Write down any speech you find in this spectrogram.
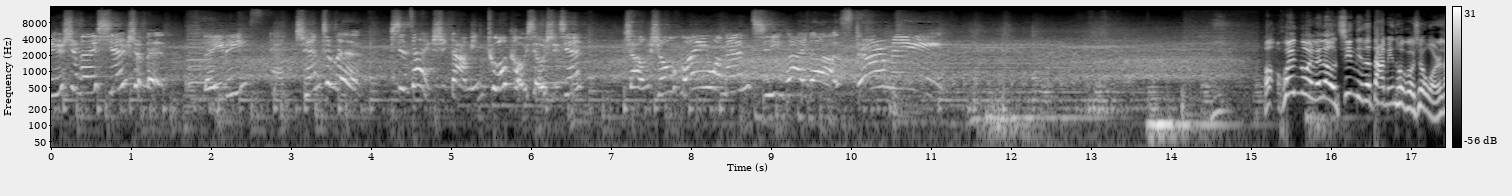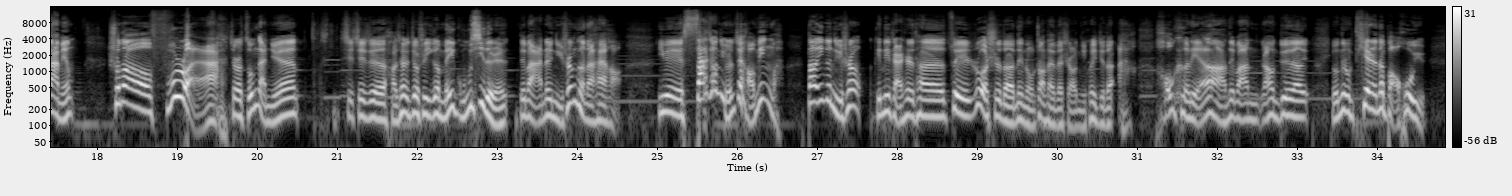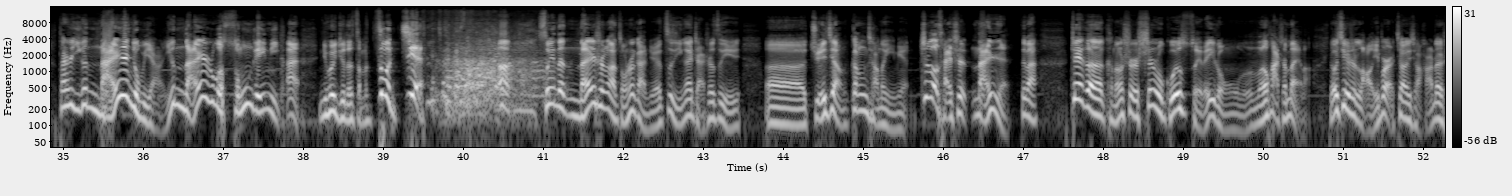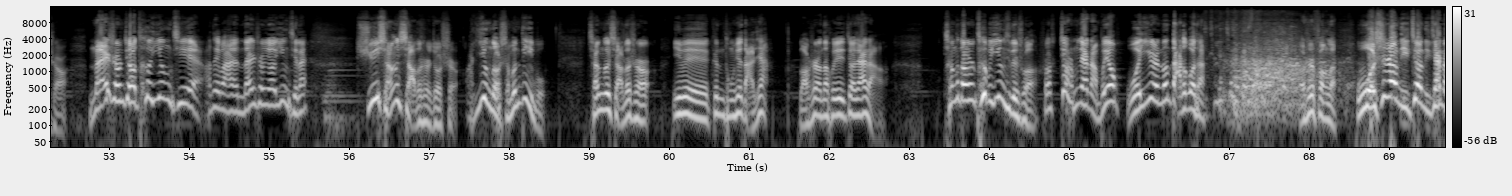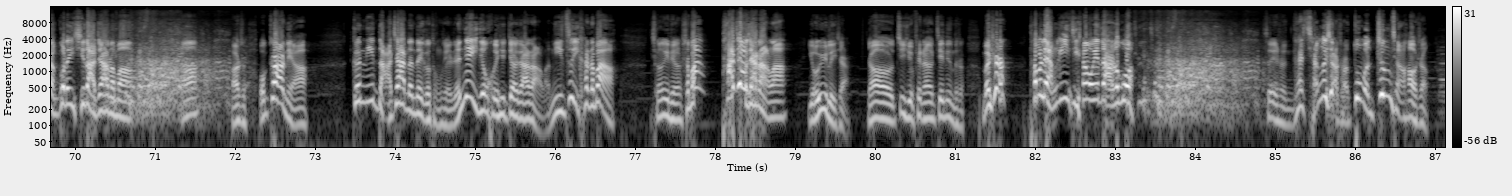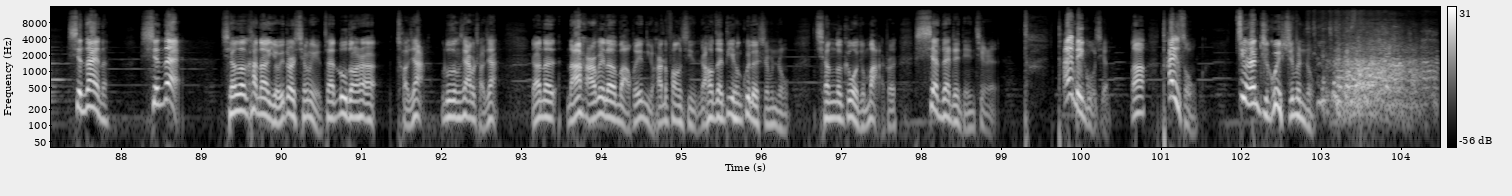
女士们、先生们，Ladies and Gentlemen，现在是大明脱口秀时间，掌声欢迎我们亲爱的 s t a r m y 好，欢迎各位来到今年的大明脱口秀，我是大明。说到服软啊，就是总感觉这这这好像就是一个没骨气的人，对吧？那女生可能还好，因为撒娇女人最好命嘛。当一个女生给你展示她最弱势的那种状态的时候，你会觉得啊，好可怜啊，对吧？然后你对她有那种天然的保护欲。但是一个男人就不一样，一个男人如果怂给你看，你会觉得怎么这么贱啊？所以呢，男生啊总是感觉自己应该展示自己呃倔强刚强的一面，这才是男人，对吧？这个可能是深入骨髓的一种文化审美了，尤其是老一辈教育小孩的时候，男生就要特硬气啊，对吧？男生要硬起来。徐翔小的时候就是啊，硬到什么地步？强哥小的时候因为跟同学打架，老师让他回去叫家长，强哥当时特别硬气的说：“说叫什么家长不用，我一个人能打得过他。”老师疯了，我是让你叫你家长过来一起打架的吗？啊，老师，我告诉你啊，跟你打架的那个同学，人家已经回去叫家长了，你自己看着办啊。强一听什么？他叫家长了？犹豫了一下，然后继续非常坚定的说：“没事他们两个一起上我也打得过。”所以说，你看强哥小时候多么争强好胜，现在呢？现在，强哥看到有一对情侣在路灯上吵架，路灯下面吵架，然后呢，男孩为了挽回女孩的芳心，然后在地上跪了十分钟。强哥跟我就骂说：“现在这年轻人，太没骨气了啊，太怂，竟然只跪十分钟，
